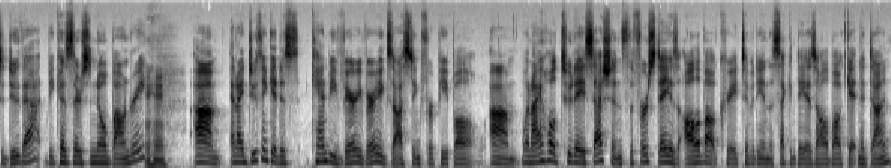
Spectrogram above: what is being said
to do that because there's no boundary. Um, and I do think it is can be very very exhausting for people. Um, when I hold two day sessions, the first day is all about creativity, and the second day is all about getting it done.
